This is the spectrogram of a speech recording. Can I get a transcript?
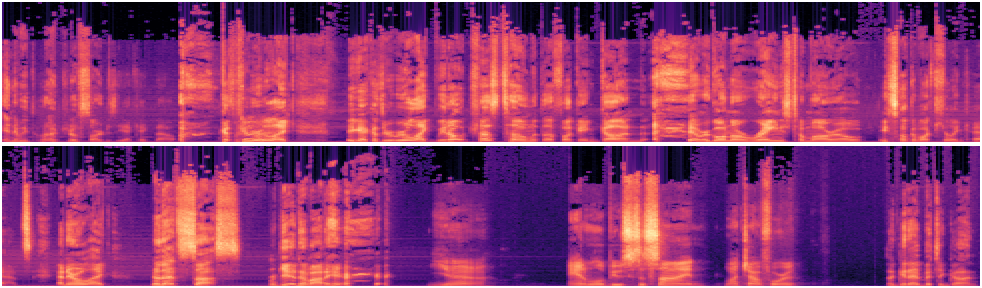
And then we told our drill sergeants he got kicked out because we were like, "Yeah," because we were like, "We don't trust him with a fucking gun, and we're going on range tomorrow." He's talking about killing cats, and they were like, "No, that's sus. We're getting him out of here." Yeah. Animal abuse is a sign. Watch out for it. They'll get that bitch a gun.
